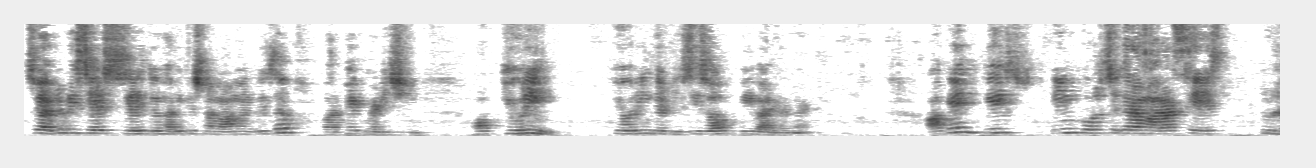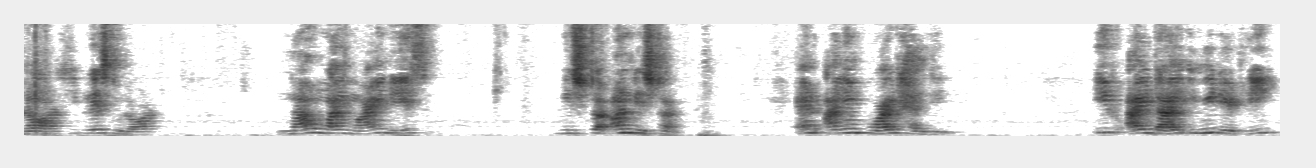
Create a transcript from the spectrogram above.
So everybody says, says the Hare Krishna Mahamantra is the perfect medicine of curing, curing the disease of bewilderment. Again, King King Kulsekara Maharaj says to Lord, he prays to Lord, now my mind is distur- undisturbed and I am quite healthy. If I die immediately,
